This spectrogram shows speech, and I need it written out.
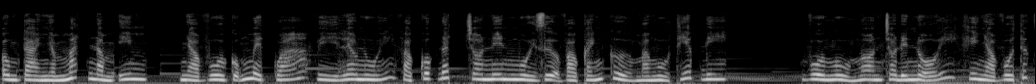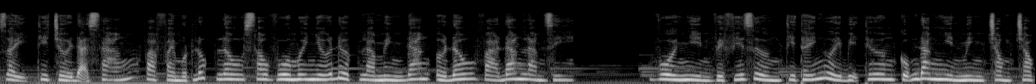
Ông ta nhắm mắt nằm im, nhà vua cũng mệt quá vì leo núi và cuốc đất cho nên ngồi dựa vào cánh cửa mà ngủ thiếp đi. Vua ngủ ngon cho đến nỗi khi nhà vua thức dậy thì trời đã sáng và phải một lúc lâu sau vua mới nhớ được là mình đang ở đâu và đang làm gì. Vua nhìn về phía giường thì thấy người bị thương cũng đang nhìn mình chòng chọc,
